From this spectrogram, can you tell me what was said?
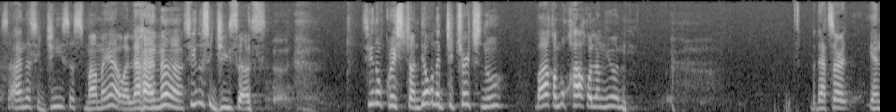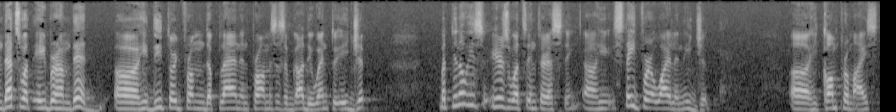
Sana si Jesus. Mamaya, wala na. Sino si Jesus? Sinong Christian? Di ako nag-church, no? Baka kamukha ko lang yun. But that's our, and that's what Abraham did. Uh, he detoured from the plan and promises of God. He went to Egypt. But you know, here's what's interesting. Uh, he stayed for a while in Egypt. Uh, he compromised.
